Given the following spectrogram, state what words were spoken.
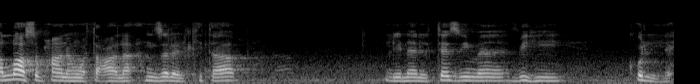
الله سبحانه وتعالى أنزل الكتاب لنلتزم به كله.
